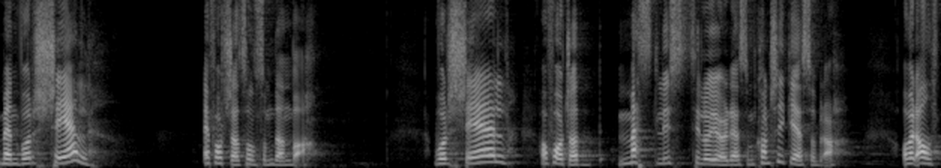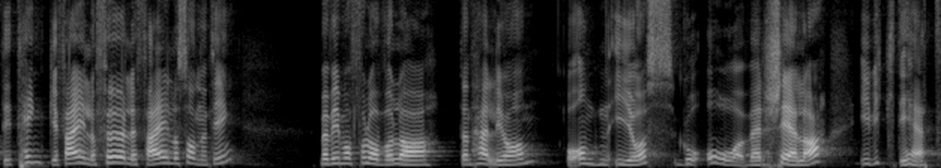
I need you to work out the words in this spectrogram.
Men vår sjel er fortsatt sånn som den var. Vår sjel har fortsatt mest lyst til å gjøre det som kanskje ikke er så bra. Og vil alltid tenke feil og føle feil og sånne ting. Men vi må få lov å la Den hellige ånd og ånden i oss gå over sjela i viktighet.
